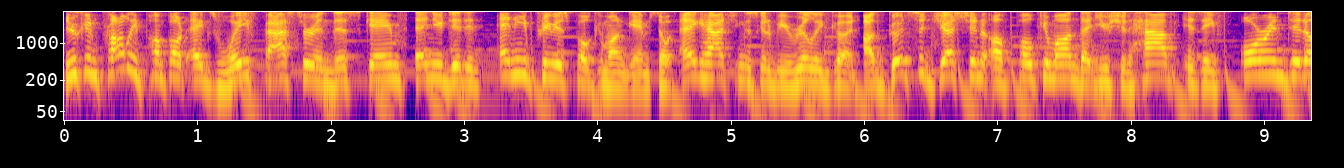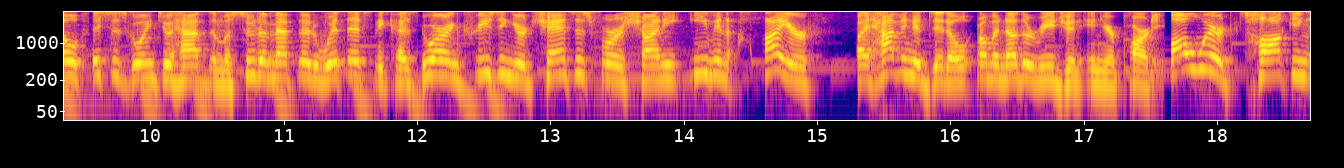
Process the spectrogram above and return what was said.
You can probably pump out eggs way faster in this game than you did in any previous Pokemon game. So egg hatching is going to be really good. A good suggestion of Pokemon that you should have is a foreign Ditto. This is going to have the Masuda method with it because you are increasing your chances for a shiny even higher by having a Ditto from another region in your party. While we're talking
